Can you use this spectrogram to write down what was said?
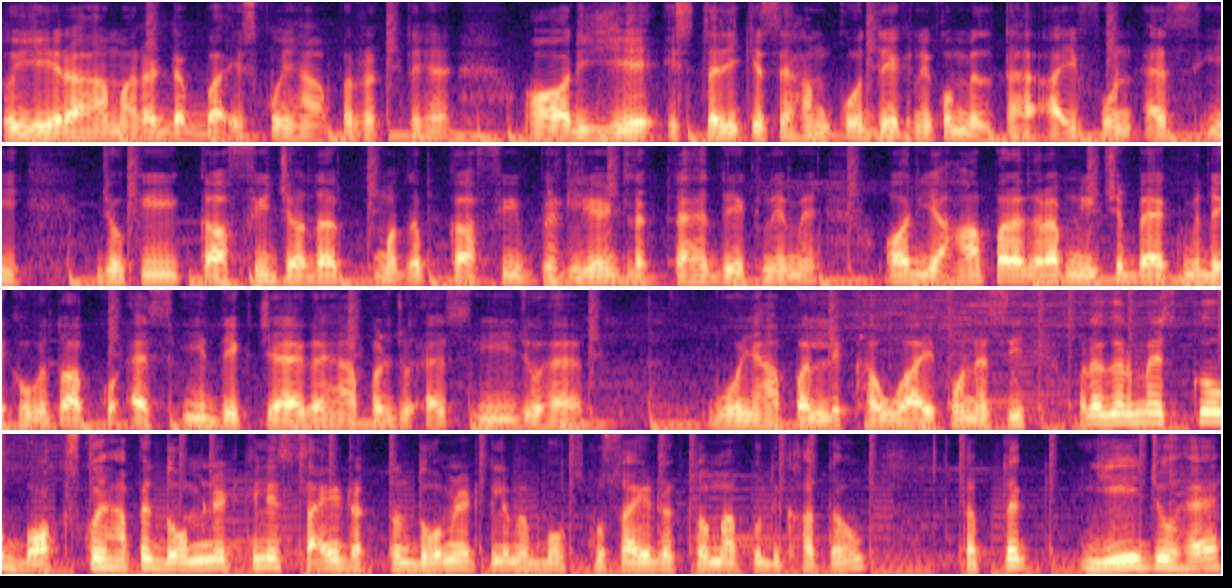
तो ये रहा हमारा डब्बा, इसको यहाँ पर रखते हैं, और ये इस तरीके से हमको देखने को मिलता है आईफोन एस जो कि काफ़ी ज़्यादा मतलब काफ़ी ब्रिलियंट लगता है देखने में। और यहाँ पर अगर आप नीचे बैक में देखोगे तो आपको एस दिख जाएगा। यहाँ पर जो SE जो है, वो यहाँ पर लिखा हुआ आईफोन एस और अगर मैं इसको बॉक्स को यहाँ पे दो मिनट के लिए साइड रखता हूँ, दो मिनट के लिए मैं बॉक्स को साइड रखता हूँ, मैं आपको दिखाता हूँ, तब तक ये जो है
